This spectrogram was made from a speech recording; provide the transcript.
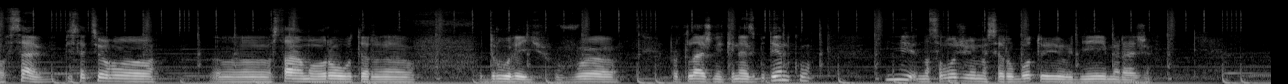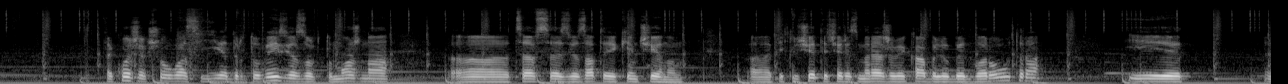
Е, Все, після цього е, ставимо роутер другий в протилежний кінець будинку і насолоджуємося роботою однієї мережі. Також, якщо у вас є дротовий зв'язок, то можна е, це все зв'язати яким чином. Е, підключити через мережевий кабель обидва роутера, і е,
